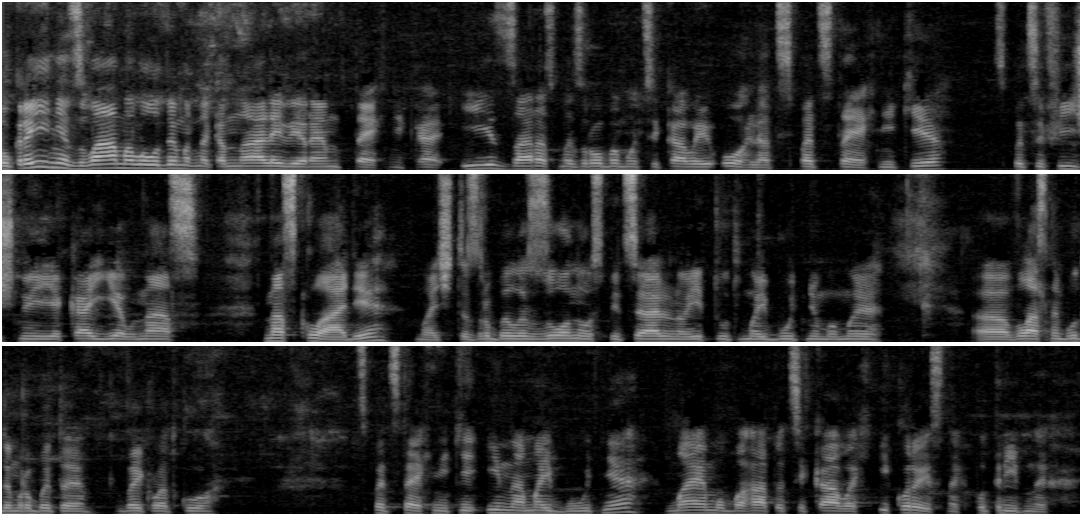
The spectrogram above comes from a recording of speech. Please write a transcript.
Україні! З вами Володимир на каналі VRM Техніка. І зараз ми зробимо цікавий огляд спецтехніки специфічної, яка є в нас на складі. Бачите, зробили зону спеціально, і тут в майбутньому ми е, власне будемо робити викладку спецтехніки і на майбутнє. Маємо багато цікавих і корисних потрібних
